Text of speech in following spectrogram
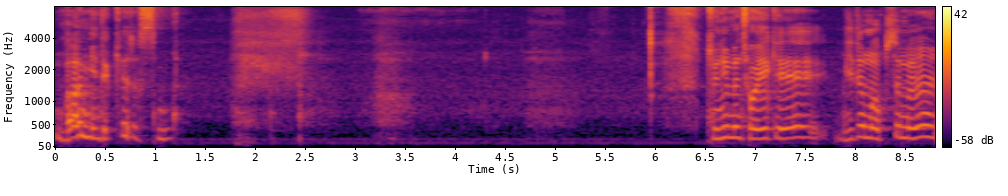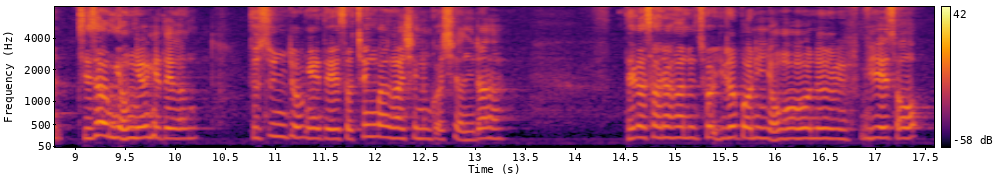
마음이 느껴졌습니다. 주님은 저에게 믿음 없음을 지상 명령에 대한 불순종에 대해서 책망하시는 것이 아니라 내가 사랑하는 저 잃어버린 영혼을 위해서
